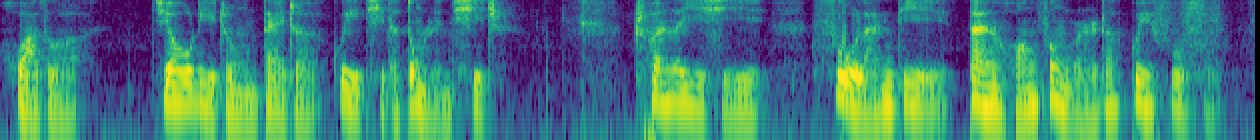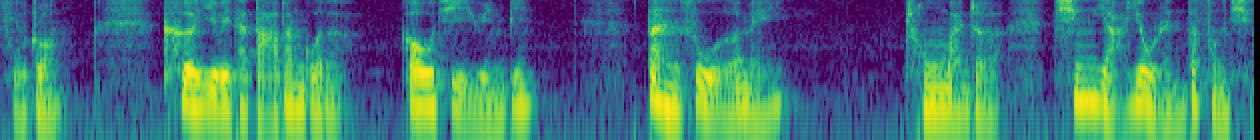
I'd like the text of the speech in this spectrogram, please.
化作娇丽中带着贵气的动人气质。穿了一袭素蓝地淡黄凤纹的贵妇服服装，刻意为她打扮过的高髻云鬓，淡素峨眉，充满着清雅诱人的风情。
